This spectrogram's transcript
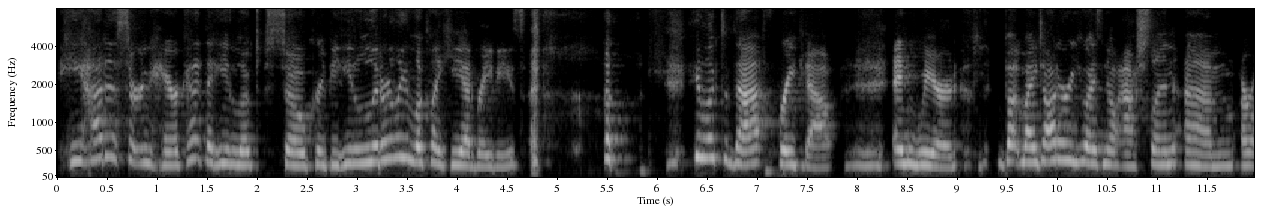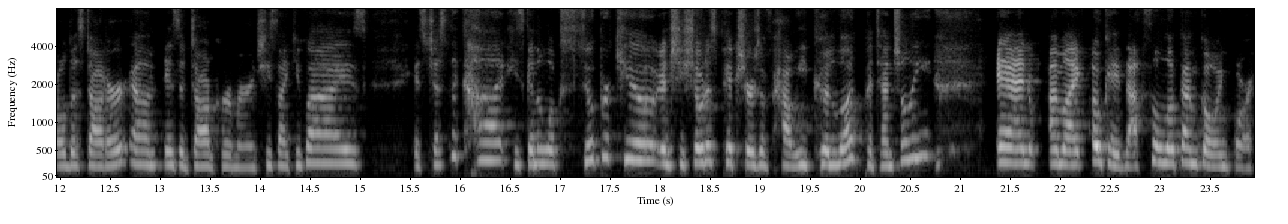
he had a certain haircut that he looked so creepy. He literally looked like he had rabies. he looked that freaked out and weird. But my daughter, you guys know Ashlyn, um, our oldest daughter, um, is a dog groomer. And she's like, you guys, it's just the cut. He's going to look super cute. And she showed us pictures of how he could look potentially. And I'm like, okay, that's the look I'm going for.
